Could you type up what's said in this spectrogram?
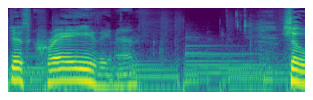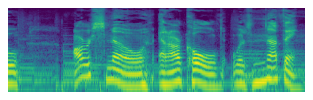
just crazy, man. So, our snow and our cold was nothing,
